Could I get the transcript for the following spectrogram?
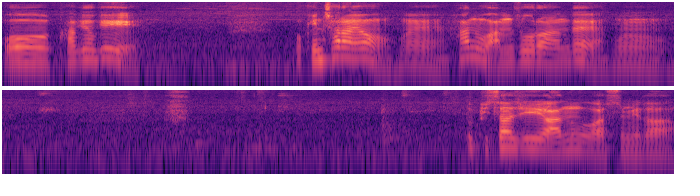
어 가격이 어, 괜찮아요 예, 한우 암소라는데 어. 또 비싸지 않은 것 같습니다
